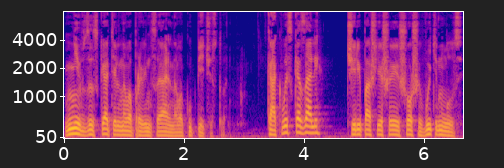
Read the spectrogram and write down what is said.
невзыскательного провинциального купечества. «Как вы сказали?» Черепашья шея Шоши вытянулась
